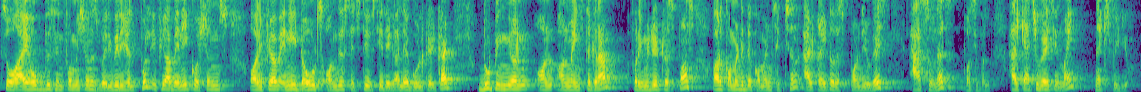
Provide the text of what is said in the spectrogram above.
So I hope this information is very, very helpful. If you have any questions or if you have any doubts on this HDFC Regalia Gold Credit Card, do ping me on, on, on my Instagram for immediate response or comment in the comment section. I'll try to respond to you guys as soon as possible. I'll catch you guys in my next video.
